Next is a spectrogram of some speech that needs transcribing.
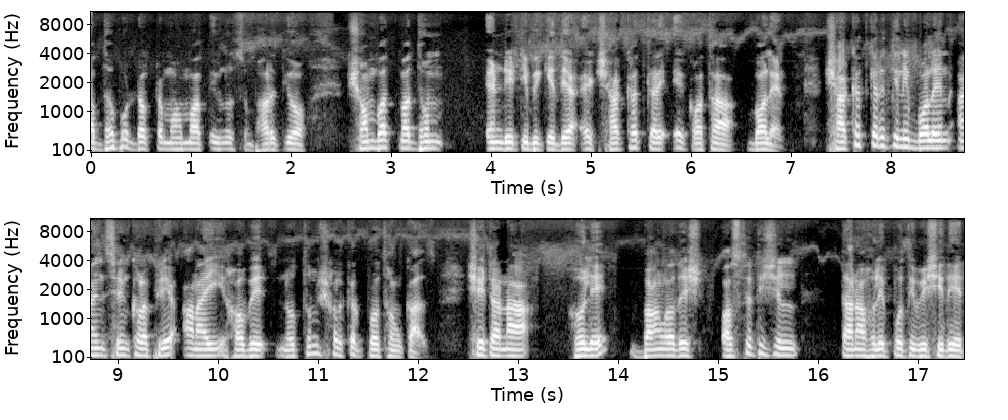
অধ্যাপক ডক্টর মোহাম্মদ ইউনুস ভারতীয় সংবাদ মাধ্যম এনডিটিভিকে দেয়া এক সাক্ষাৎকারে কথা বলেন। সাক্ষাৎকারে তিনি বলেন, আইন শৃঙ্খলা ফিরে আনাই হবে নতুন সরকার প্রথম কাজ। সেটা না হলে বাংলাদেশ অস্থিতিশীল, তা না হলে প্রতিবেশীদের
